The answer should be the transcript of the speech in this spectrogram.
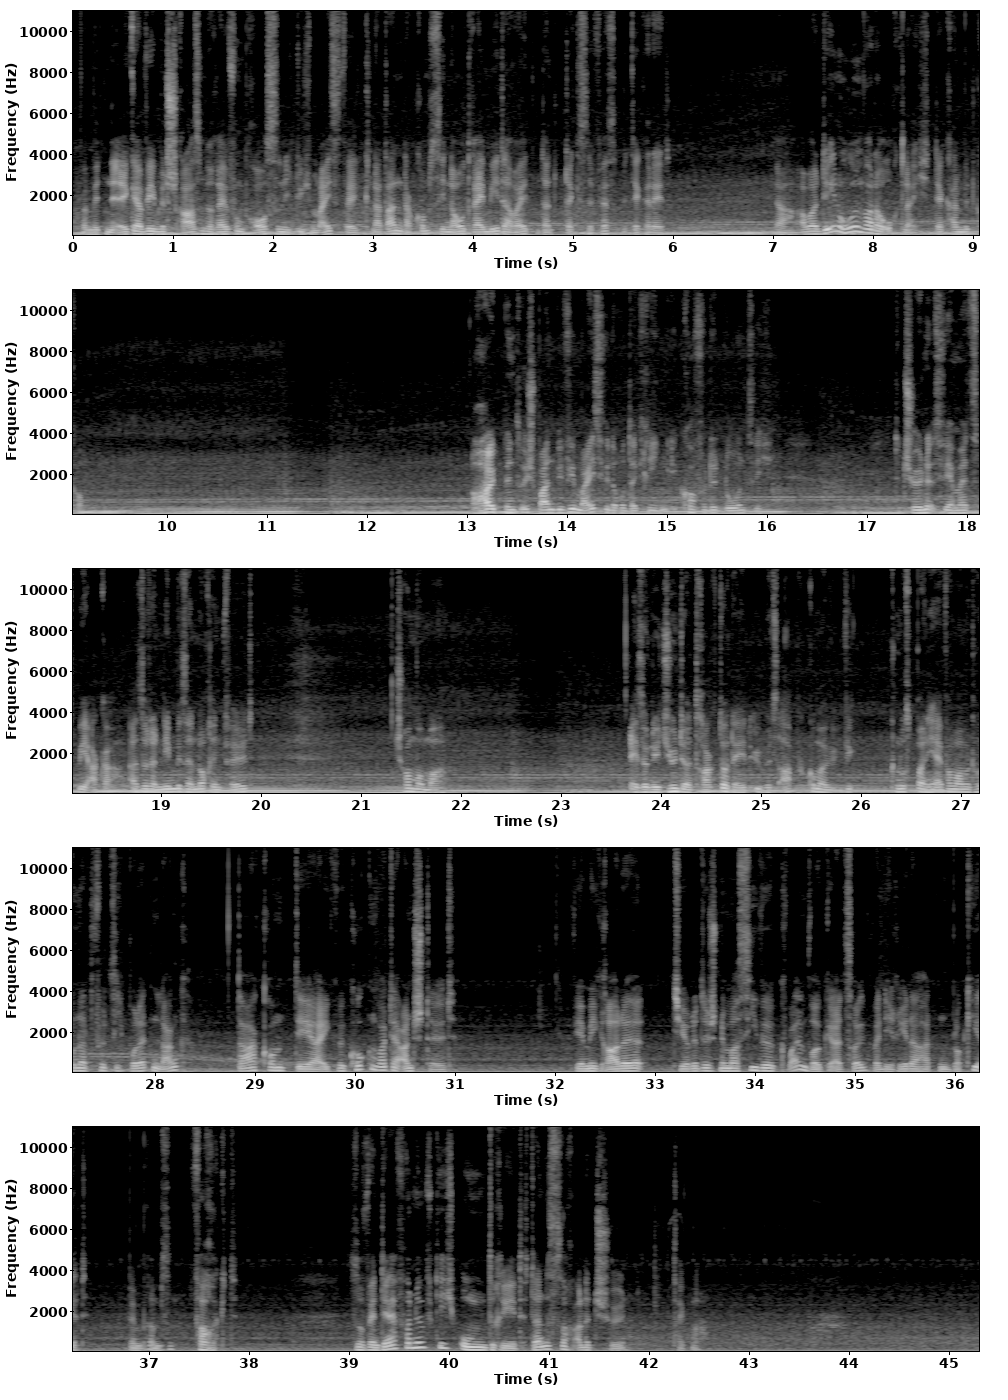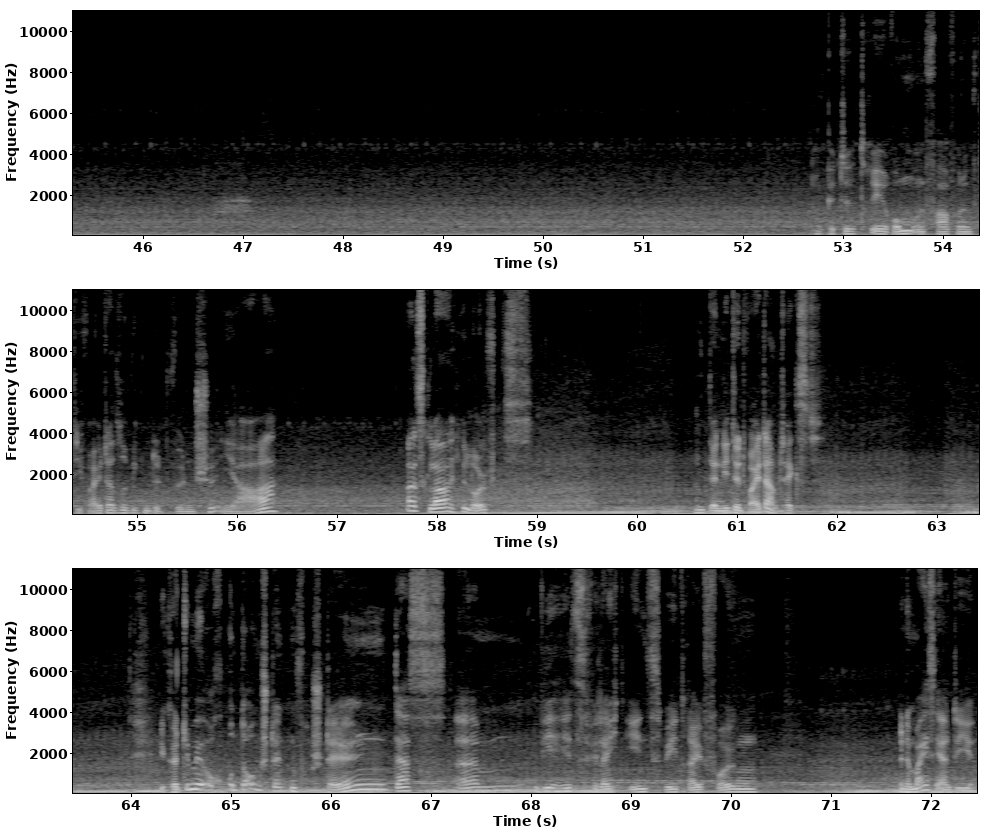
Weil mit einem LKW mit Straßenbereifung brauchst du nicht durch Maisfeld knattern. Da kommst du genau drei Meter weit und dann steckst du fest mit der Gerät. Ja, aber den holen wir da auch gleich. Der kann mitkommen. Oh, ich bin so gespannt, wie viel Mais wir da runterkriegen. Ich hoffe, das lohnt sich. Das Schöne ist, wir haben jetzt B-Acker. Also dann nehmen wir es ja noch im Feld. Schauen wir mal. Ey, so ein getunter Traktor, der hält übelst ab. Guck mal, wir knuspern hier einfach mal mit 140 Buletten lang. Da kommt der. Ich will gucken, was der anstellt. Wir haben hier gerade theoretisch eine massive Qualmwolke erzeugt, weil die Räder hatten blockiert beim Bremsen. Verrückt. So, wenn der vernünftig umdreht, dann ist doch alles schön. Zeig mal. Bitte dreh rum und fahr vernünftig weiter, so wie ich das wünsche. Ja. Alles klar, hier läuft's. Und dann geht das weiter am Text. Ihr könnt mir auch unter Umständen vorstellen, dass ähm, wir jetzt vielleicht in zwei, drei Folgen in eine Maisernte gehen.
